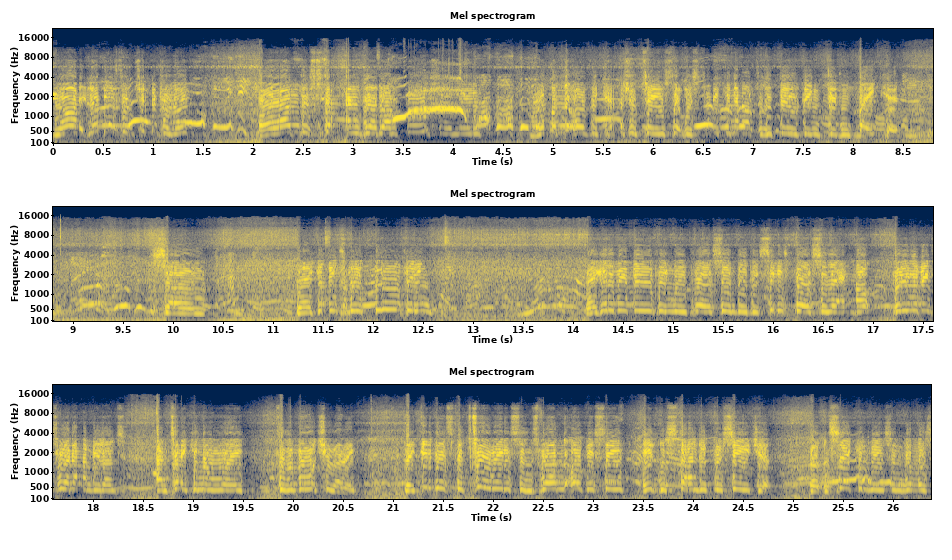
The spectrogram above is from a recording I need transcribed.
Right, ladies and gentlemen, I understand that unfortunately one of the casualties that was taken out of the building didn't make it. So they're going to be moving They're going to be moving the person, the deceased person out, putting them into an ambulance and taking them away to the mortuary. They did this for two reasons. One, obviously, it was standard procedure. But the second reason was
